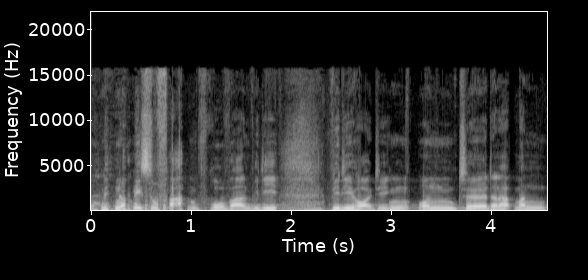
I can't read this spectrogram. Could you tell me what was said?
die noch nicht so farbenfroh waren wie die, wie die heutigen. Und äh, dann hat man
